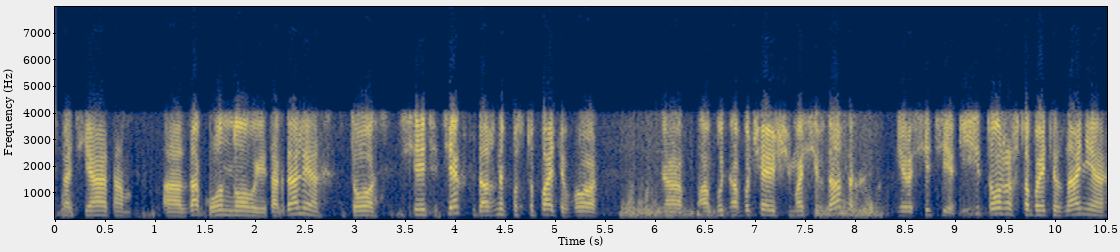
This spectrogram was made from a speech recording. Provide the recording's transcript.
статья, там, а, закон новый и так далее, то все эти тексты должны поступать в а, обучающий массив данных нейросети. И тоже, чтобы эти знания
